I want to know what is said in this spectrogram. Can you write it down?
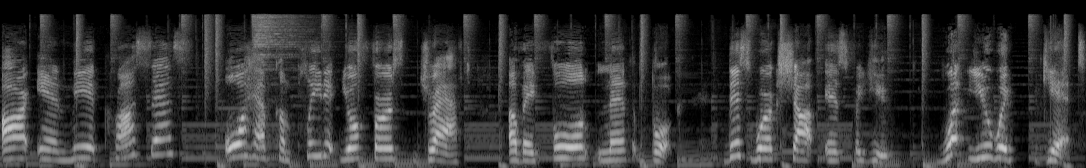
are in mid process, or have completed your first draft of a full length book, this workshop is for you what you would get.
